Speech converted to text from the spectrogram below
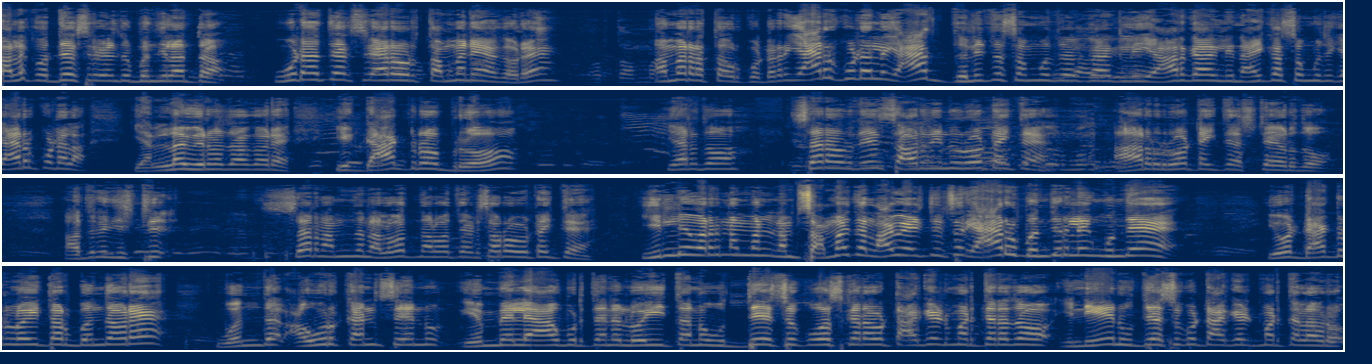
ತಾಲೂಕು ಅಧ್ಯಕ್ಷರು ಹೇಳಿದ್ರು ಬಂದಿಲ್ಲ ಅಂತ. ಊಡಾಧ್ಯಕ್ಷರು ಯಾರು? ಅವ್ರು ತಮ್ಮನೇ ಆಗವ್ರೆ. ಅಮರನಾಥ್ ಅವ್ರು ಕೊಟ್ಟರೆ ಯಾರು ಕೊಡಲ್ಲ? ಯಾರು ದಲಿತ ಸಮುದಾಯಕ್ಕಾಗ್ಲಿ ಯಾರಿಗಾಗ್ಲಿ ನಾಯಕ ಸಮುದಾಯಕ್ಕೆ ಯಾರು ಕೊಡಲ್ಲ? ಎಲ್ಲ ವಿರೋಧ ಆಗವ್ರೆ ಈಗ ಡಾಕ್ಟರ್ ಒಬ್ರು ಯಾರ್ದು? ಸರ್ ಅವ್ರದ್ದೇನು ಸಾವಿರದ ಇನ್ನೂರು ರೋಟ್ ಐತೆ? ಆರು ರೋಟ್ ಐತೆ ಅಷ್ಟೇ ಅವ್ರದ್ದು. ಅದರಿಂದ ಇಷ್ಟು ಸರ್ ನಮ್ದು ನಲ್ವತ್ತು ನಲ್ವತ್ತೆರಡು ಸಾವಿರ ಓಟ್ ಐತೆ. ಇಲ್ಲಿವರೆಗೆ ನಮ್ಮ ನಮ್ಮ ಸಮಾಜದಲ್ಲಿ ನಾವೇ ಹೇಳ್ತೀವಿ ಸರ್ ಯಾರು ಬಂದಿರಲಿಲ್ಲ ಮುಂದೆ? ಇವಾಗ ಡಾಕ್ಟರ್ ಲೋಹಿತ್ ಅವ್ರು ಬಂದವ್ರೆ, ಒಂದು ಅವ್ರ ಕನಸೇನು ಎಂ ಎಲ್ ಎ ಆಗ್ಬಿಡ್ತಾನೆ ಲೋಹಿತ್ ಅನ್ನೋ ಉದ್ದೇಶಕ್ಕೋಸ್ಕರ ಅವ್ರು ಟಾರ್ಗೆಟ್ ಮಾಡ್ತಿರೋದು. ಇನ್ನೇನು ಉದ್ದೇಶಕ್ಕೂ ಟಾರ್ಗೆಟ್ ಮಾಡ್ತಾರ ಅವರು.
